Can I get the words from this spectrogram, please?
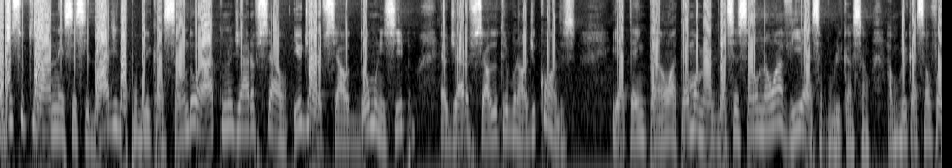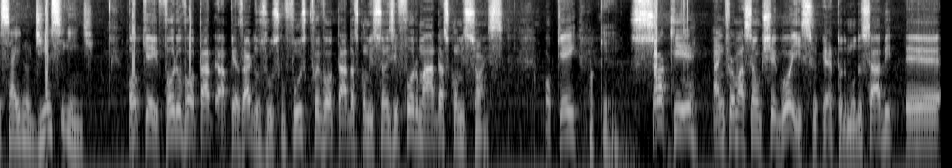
Por isso que há necessidade da publicação do ato no Diário Oficial. E o Diário Oficial do município é o Diário Oficial do Tribunal de Contas. E até então, até o momento da sessão, não havia essa publicação. A publicação foi sair no dia seguinte. Ok, foram votados, apesar dos ruscos fusco, foi votado as comissões e formadas as comissões. Ok? Ok. Só que a informação que chegou, isso é, todo mundo sabe, é,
